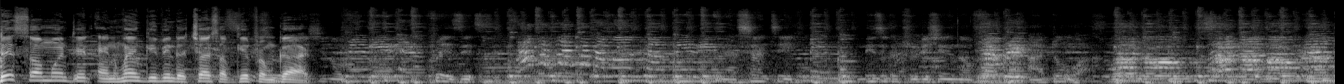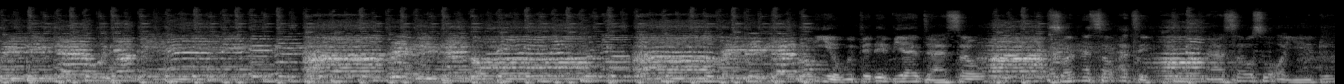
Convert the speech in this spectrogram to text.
This someone did, and when given the choice of gift from God, Praise it. In musical tradition of Adowa. Ye, we pay the beer da so. So, that's so at it. Now, so, so, or you do.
